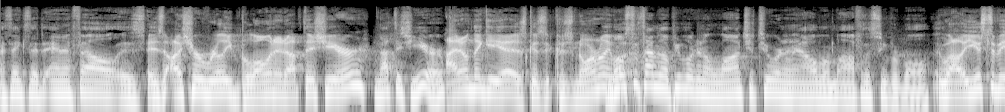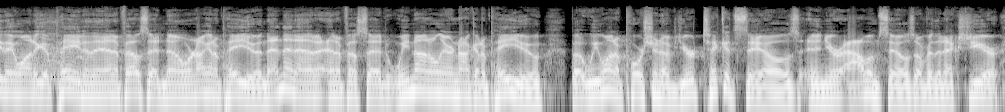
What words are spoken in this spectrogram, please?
I think that NFL is Is Usher really blowing it up this year? not this year. I don't think he is because because normally Most of the time, though, people are going to launch a tour and an album off of the Super Bowl. Well, it used to be they want to get paid, and the NFL said, no, we're not going to pay you. And then the NFL said, we not only are not going to pay you, but we want a portion of your ticket sales and your album sales over the next year.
